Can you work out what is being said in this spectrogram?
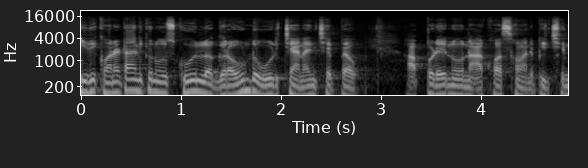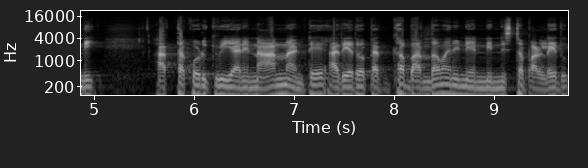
ఇది కొనటానికి నువ్వు స్కూల్లో గ్రౌండ్ ఊడ్చానని చెప్పావు. అప్పుడే నువ్వు నా కోసం అనిపించింది. అత్త కొడుకువి అని నాన్న అంటే అదేదో పెద్ద బంధం అని నేను నిన్ను ఇష్టపడలేదు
